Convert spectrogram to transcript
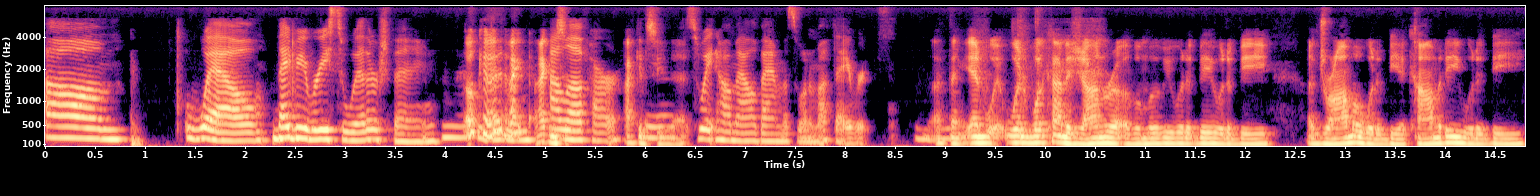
um, well, maybe Reese Witherspoon. Okay, I, I can I see, love her. I can see that. Sweet Home Alabama is one of my favorites. I think. And w- would what kind of genre of a movie would it be? Would it be a drama? Would it be a comedy? Would it be?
